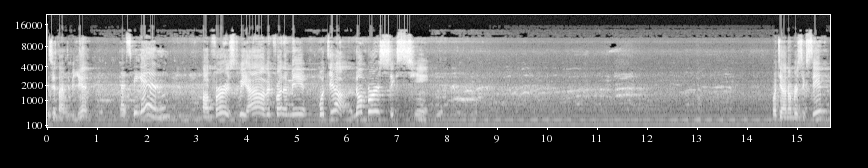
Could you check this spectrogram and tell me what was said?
Is it time to begin? Let's begin. Up first, we have in front of me Mutya, number 16. Mutya, number 16.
